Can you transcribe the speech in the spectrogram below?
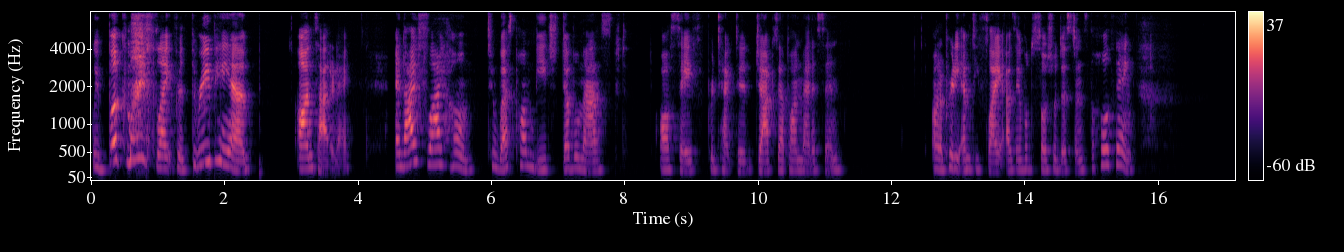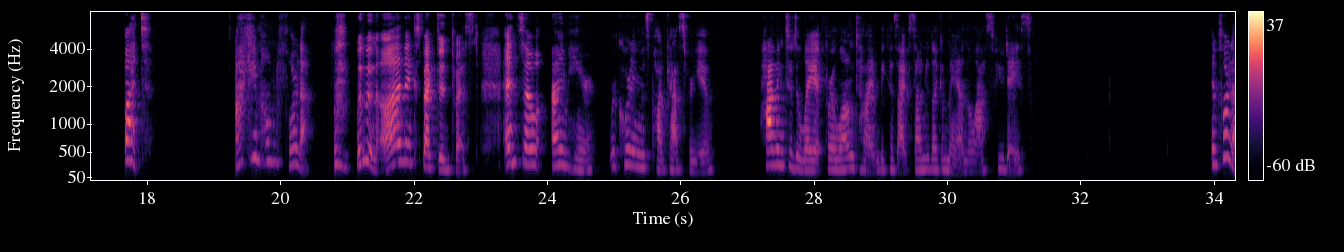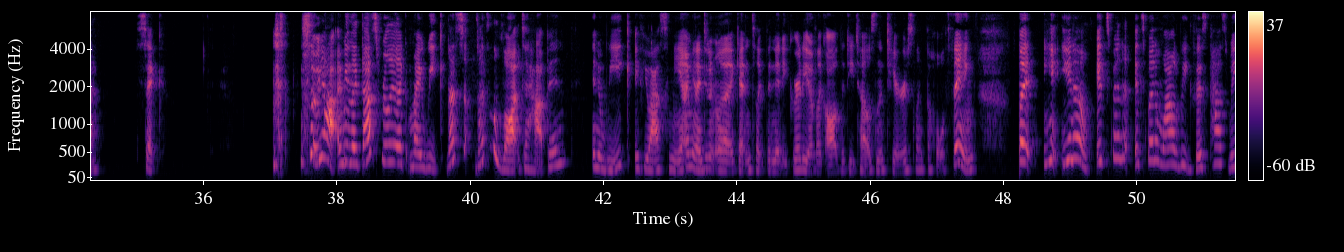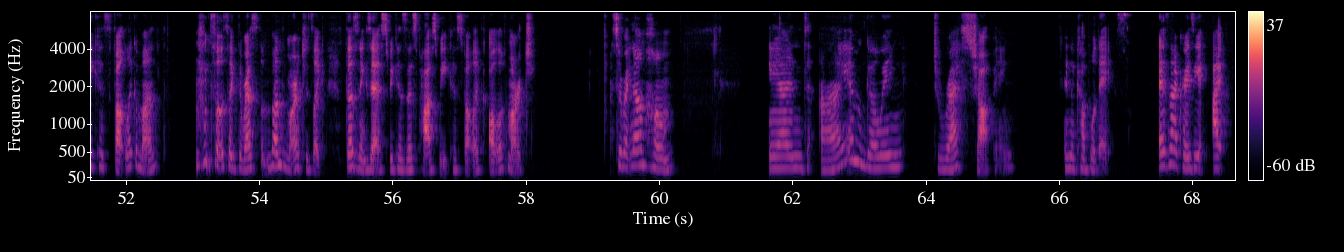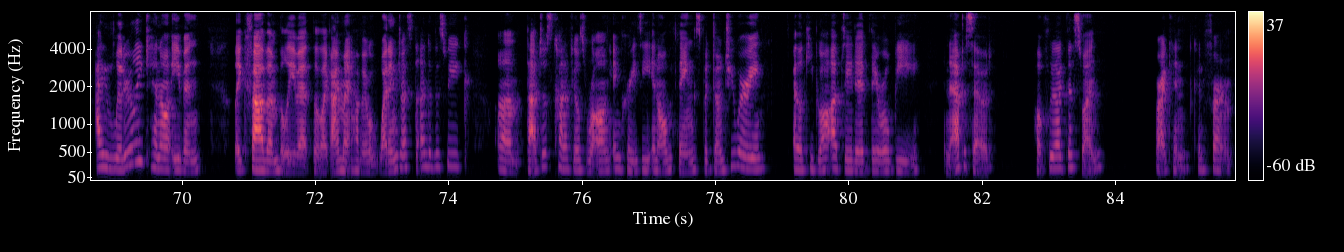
we book my flight for 3 p.m on saturday. And i fly home to west palm beach double masked all safe protected jacked up on medicine on a pretty empty flight. I was able to social distance the whole thing but I came home to Florida with an unexpected twist. And so I'm here recording this podcast for you, having to delay it for a long time because I've sounded like a man the last few days. In Florida, sick. so yeah, I mean like that's really like my week. That's that's a lot to happen in a week, if you ask me. I mean, I didn't really like get into like the nitty gritty of like all the details and the tears and like the whole thing, but you know, it's been it's been a wild week. This past week has felt like a month. so it's like the rest of the month of March is like doesn't exist because this past week has felt like all of March. So right now I'm home and I am going dress shopping in a couple days. Isn't that crazy? I I literally cannot even like fathom believe it that like I might have a wedding dress at the end of this week. Um, that just kind of feels wrong and crazy and all the things, but don't you worry. I will keep you all updated. There will be an episode, hopefully like this one, where I can confirm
